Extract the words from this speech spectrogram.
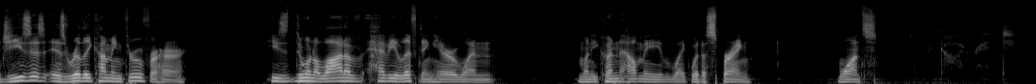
Jesus is really coming through for her. He's doing a lot of heavy lifting here when when he couldn't help me like with a spring once. Oh my God, Rich.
